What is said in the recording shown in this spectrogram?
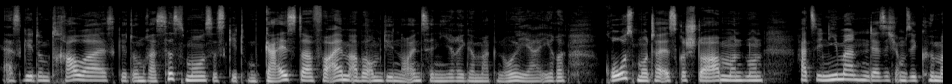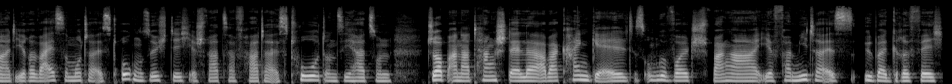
Ja, es geht um Trauer, es geht um Rassismus, es geht um Geister, vor allem aber um die 19-jährige Magnolia. Ihre Großmutter ist gestorben und nun hat sie niemanden, der sich um sie kümmert. Ihre weiße Mutter ist drogensüchtig, ihr schwarzer Vater ist tot und sie hat so einen Job an der Tankstelle, aber kein Geld, ist ungewollt schwanger, ihr Vermieter ist übergriffig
